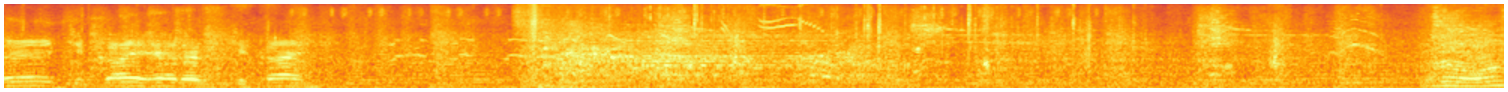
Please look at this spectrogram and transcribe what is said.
Е, тікай, Геральт, тікай. Ну.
